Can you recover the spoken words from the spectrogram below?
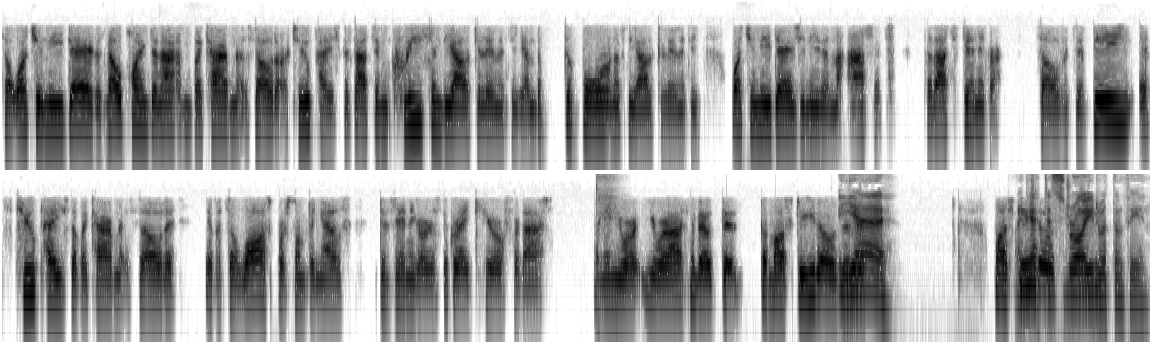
So what you need there, there's no point in adding bicarbonate soda or toothpaste because that's increasing the alkalinity and the, the burn of the alkalinity. What you need there is you need an acid. So that's vinegar. So if it's a bee, it's toothpaste or bicarbonate soda. If it's a wasp or something else, the vinegar is the great cure for that. And then you were you were asking about the, the mosquitoes. yeah. It? Mosquitoes I get destroyed with them, Fiann.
